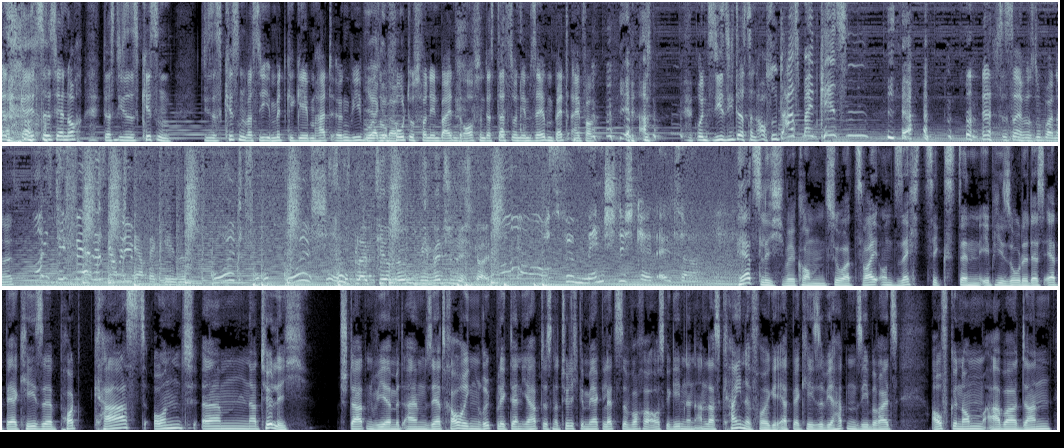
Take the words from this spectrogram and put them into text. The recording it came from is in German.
das Geilste ist ja noch, dass dieses Kissen, dieses Kissen, was sie ihm mitgegeben hat, irgendwie, wo ja, so genau. Fotos von den beiden drauf sind, dass das so in demselben Bett einfach. ja. Und sie sieht das dann auch so, da ist mein Kissen! Ja. Das ist einfach super nice. Wo ist die Fairness geblieben? Erdbeerkäse. Gold, Bullshit. Wo bleibt hier irgendwie Menschlichkeit? Oh, was für Menschlichkeit, Alter. Herzlich willkommen zur 62. Episode des Erdbeerkäse Podcast und ähm, natürlich starten wir mit einem sehr traurigen Rückblick, denn ihr habt es natürlich gemerkt, letzte Woche aus gegebenen Anlass keine Folge Erdbeerkäse. Wir hatten sie bereits aufgenommen, aber dann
